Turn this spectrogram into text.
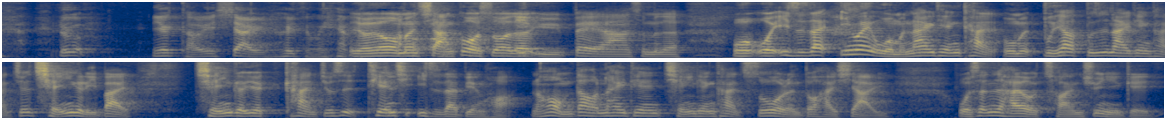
如果你有考虑下雨会怎么样？有有，我们想过所有的雨备啊什么的。我我一直在，因为我们那一天看，我们不要不是那一天看，就前一个礼拜，前一个月看，就是天气一直在变化，然后我们到那一天前一天看，所有人都还下雨，我甚至还有传讯息给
